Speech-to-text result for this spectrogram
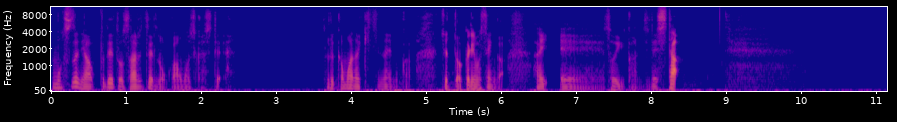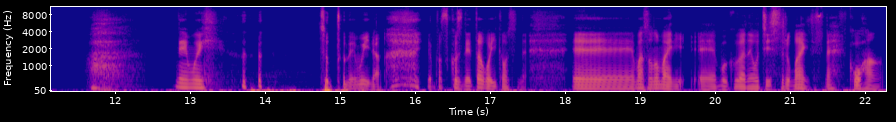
もうすでにアップデートされてるのかもしかして。それかまだ来てないのか。ちょっとわかりませんが。はい。えー、そういう感じでした。はぁ、眠い。ちょっと眠いな。やっぱ少し寝た方がいいかもしれない。えー、まあその前に、えー、僕が寝落ちする前にですね、後半、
